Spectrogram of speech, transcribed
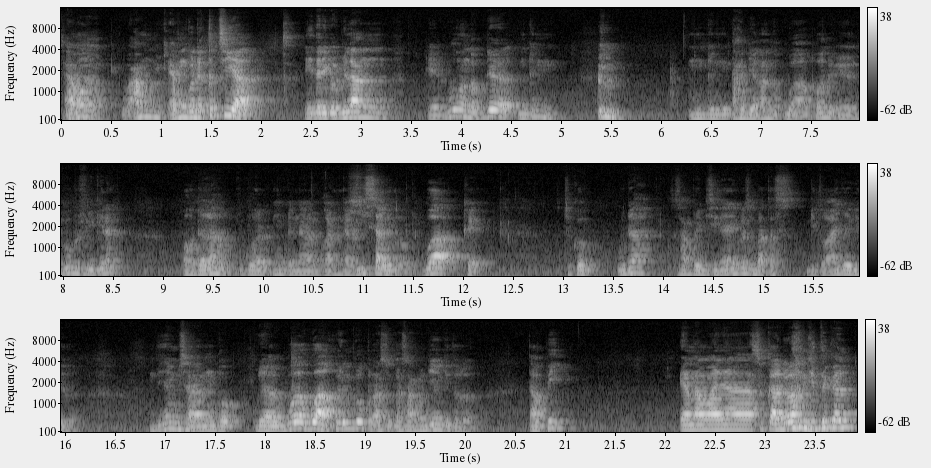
Emang Siap. emang, emang gue deket sih ya. Ini tadi gue bilang ya gue anggap dia mungkin mungkin entah dia nganggap gue apa ya gue berpikirnya oh udahlah gue mungkin bukan nggak bisa gitu loh. Gue kayak cukup udah sampai di sini aja gue sebatas gitu aja gitu. Loh intinya misalnya gue ya gue gue akuin gue pernah suka sama dia gitu loh. Tapi yang namanya suka doang gitu kan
